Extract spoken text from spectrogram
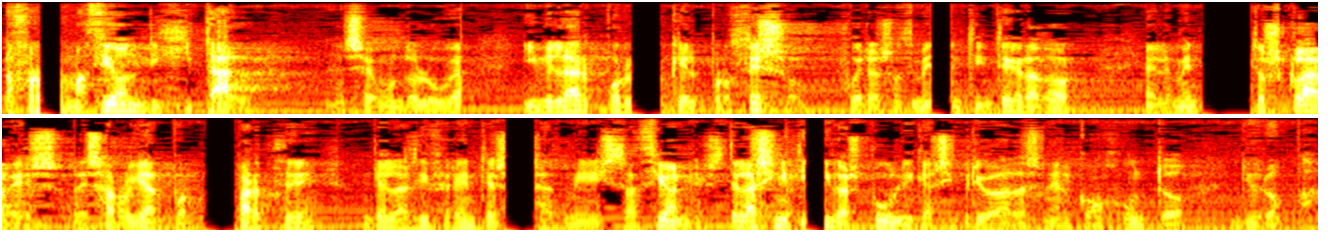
la formación digital, en segundo lugar, y velar por que el proceso fuera socialmente integrador, elementos claves a desarrollar por parte de las diferentes administraciones, de las iniciativas públicas y privadas en el conjunto de Europa.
